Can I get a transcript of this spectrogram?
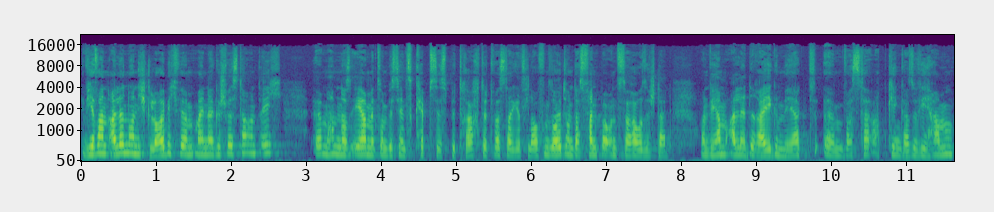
wir waren alle noch nicht gläubig, wir, meine Geschwister und ich, ähm, haben das eher mit so ein bisschen Skepsis betrachtet, was da jetzt laufen sollte. Und das fand bei uns zu Hause statt. Und wir haben alle drei gemerkt, ähm, was da abging. Also wir haben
